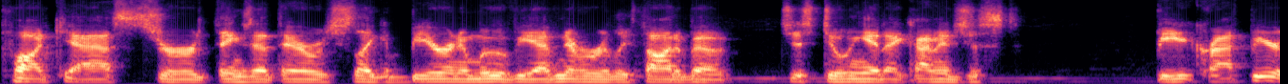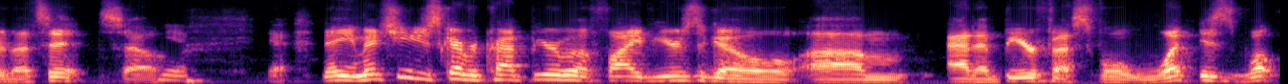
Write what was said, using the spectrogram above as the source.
podcasts or things out there which is like a beer in a movie. I've never really thought about just doing it. I kind of just be craft beer. That's it. So. Yeah. Yeah. Now you mentioned you discovered craft beer about five years ago um, at a beer festival. What is what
